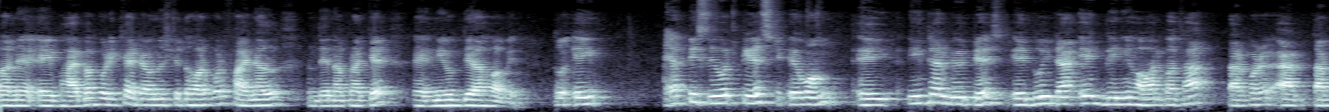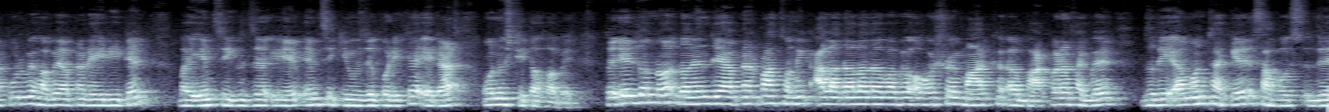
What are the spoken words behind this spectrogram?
মানে এই ভাইবা পরীক্ষা এটা অনুষ্ঠিত হওয়ার পর ফাইনাল দেন আপনাকে নিয়োগ দেওয়া হবে। তো এই অ্যাপটিটিউড টেস্ট এবং এই ইন্টারভিউ টেস্ট এই দুইটা একদিনই হওয়ার কথা। তারপরে আর তার পূর্বে হবে আপনার এই রিটেন বা এমসিকিউ যে এমসিকিউ যে পরীক্ষা, এটা অনুষ্ঠিত হবে। তো এর জন্য ধরেন যে আপনার প্রাথমিক আলাদা আলাদা ভাবে অবশ্যই মার্ক ভাগ করা থাকবে। যদি এমন থাকে সাপোজ যে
